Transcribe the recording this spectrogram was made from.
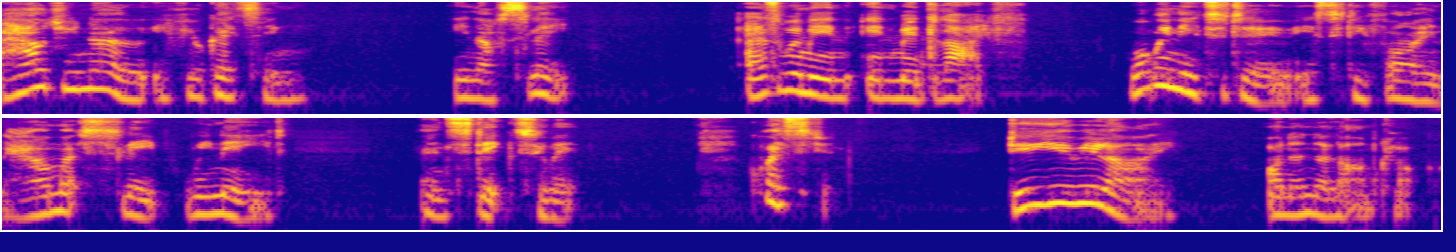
How do you know if you're getting enough sleep? As women in midlife, what we need to do is to define how much sleep we need and stick to it. Question Do you rely on an alarm clock?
